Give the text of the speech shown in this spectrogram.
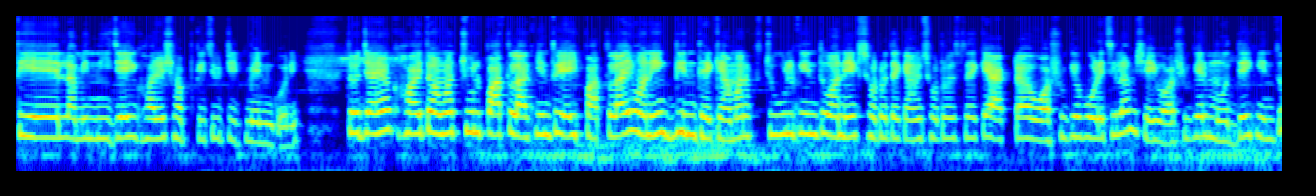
তেল, আমি নিজেই ঘরে সব কিছু ট্রিটমেন্ট করি। তো যাই হোক, হয়তো আমার চুল পাতলা, কিন্তু এই পাতলাই অনেক দিন থেকে, আমার চুল কিন্তু অনেক ছোট থেকে, আমি ছোট থেকে একটা অসুখে পড়েছিলাম, সেই অসুখের মধ্যেই কিন্তু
